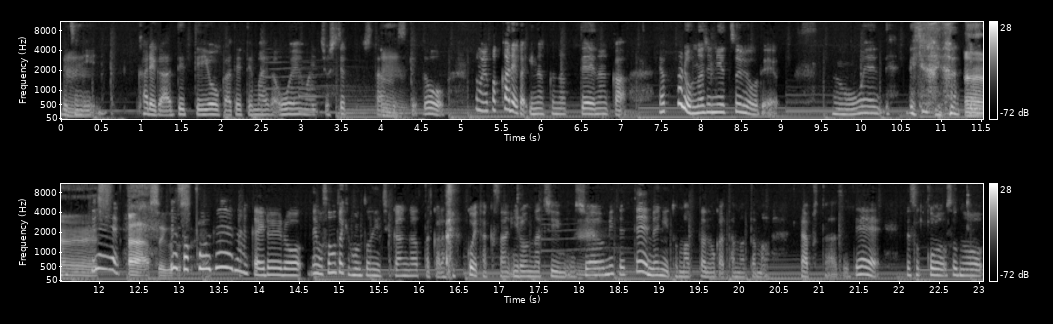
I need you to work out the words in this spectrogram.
別に彼が出てようが出てまいが応援は一応してしたんですけど、でもやっぱ彼がいなくなって、なんか、やっぱり同じ熱量で、うん応援できないなってう思って、そ。こでなんかいろいろ、でもその時本当に時間があったから、すっごいたくさんいろんなチームの試合を見てて、目に留まったのがたまたまラプターズで、でそこ、その、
